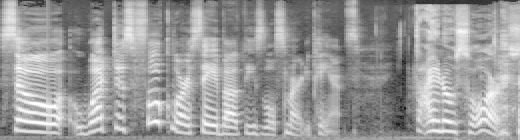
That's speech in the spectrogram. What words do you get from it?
So, what does folklore say about these little smarty pants? Dinosaurs.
